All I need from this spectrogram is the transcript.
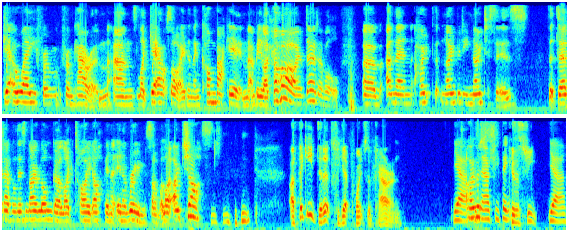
get away from from Karen and like get outside and then come back in and be like, haha, I'm Daredevil, um, and then hope that nobody notices that Daredevil is no longer like tied up in a, in a room somewhere. Like I just, I think he did it to get points with Karen Yeah, I because was- now she thinks. because she, Yeah,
